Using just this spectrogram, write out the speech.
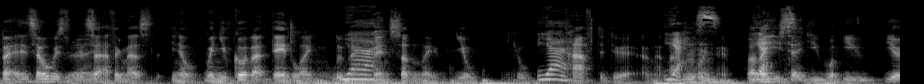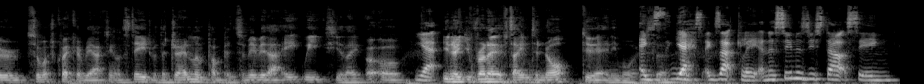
But it's always, it's, I think that's, you know, when you've got that deadline looming, Yeah. then suddenly you'll, you'll Yeah. have to do it. And at Yes. that point, yeah. Well, like you said, you you you're so much quicker reacting on stage with adrenaline pumping. So maybe that eight weeks, you're like, uh oh, Yeah. you know, you've run out of time to not do it anymore. Ex- so. Yes, exactly. And as soon as you start seeing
